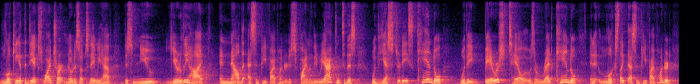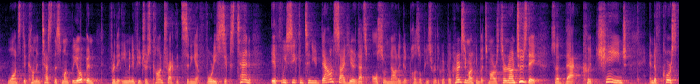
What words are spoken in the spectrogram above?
looking at the DXY chart, notice how today we have this new yearly high and now the S&P 500 is finally reacting to this with yesterday's candle with a bearish tail. It was a red candle, and it looks like the S&P 500 wants to come and test this monthly open for the E-mini futures contract that's sitting at 4610. If we see continued downside here, that's also not a good puzzle piece for the cryptocurrency market. But tomorrow's turnaround Tuesday, so that could change. And of course,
